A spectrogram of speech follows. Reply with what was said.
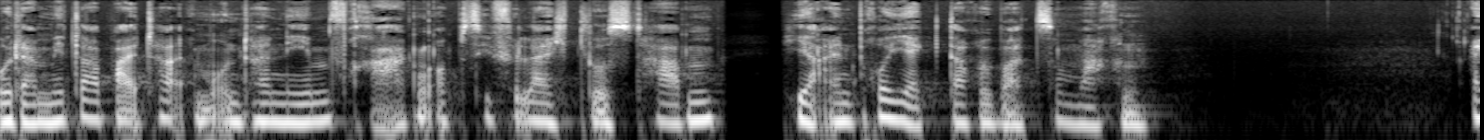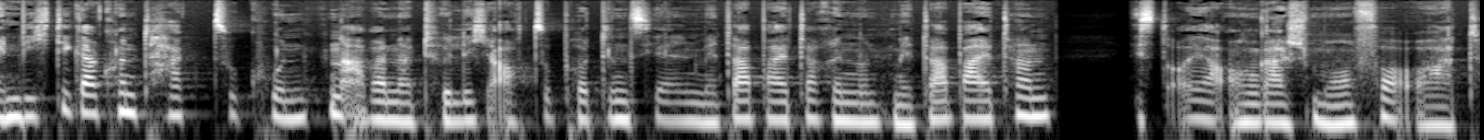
oder Mitarbeiter im Unternehmen fragen, ob sie vielleicht Lust haben, hier ein Projekt darüber zu machen. Ein wichtiger Kontakt zu Kunden, aber natürlich auch zu potenziellen Mitarbeiterinnen und Mitarbeitern ist euer Engagement vor Ort.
